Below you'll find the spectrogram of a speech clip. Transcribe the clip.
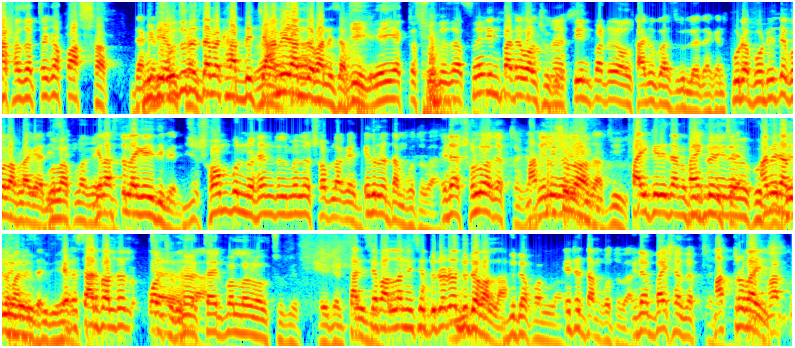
আট হাজার টাকা পাঁচ সাত। দেখেন মিডিয়াম মজুরির দামে দিচ্ছে আমি রামজা ফার্নিচার জি এই একটা সুকেজ আছে। তিন পাটের ওয়াল হ্যাঁ, তিন পাটেরগুলো দেখেন পুরো বডিতে গোলাপ লাগাই দিচ্ছে। গোলাপ গ্লাস তো লাগিয়ে দিবেন। সম্পূর্ণ হ্যান্ডেল মেলে সব। এগুলোর দাম কত ভাই? এটা ষোলো হাজার টাকা হাজার। জি। পাইকারি দামে পাইকারি দামে আমি রামজা fee, এটা চার ওয়াল শুকে হ্যাঁ চার পাল্লার সুকেজ এই চারটে পাল্লা নিচে দুটো দুটো পাল্লা। দুটা পাল্লা। এটার দাম কত ভাই? এটা বাইশ হাজার টাকা। মাত্র বাইশ? মাত্র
